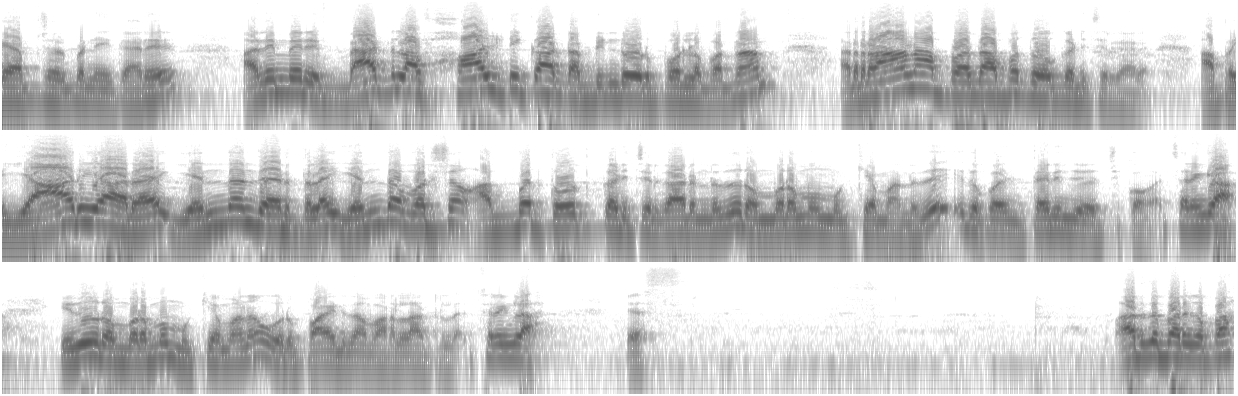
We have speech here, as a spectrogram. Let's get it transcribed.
கேப்சர் பண்ணியிருக்காரு. அதே மாதிரி பேட்டில் ஆஃப் ஹால்டிகாட் அப்படின்ற ஒரு போரில் பார்த்தா ராணா பிரதாப்பை தோக்கடிச்சிருக்காரு அப்ப யார் யாரை எந்தெந்த இடத்துல எந்த வருஷம் அக்பர் தோற்கடிச்சிருக்காருன்றது ரொம்ப ரொம்ப முக்கியமானது. இது கொஞ்சம் தெரிஞ்சு வச்சுக்கோங்க. சரிங்களா? இதுவும் ரொம்ப ரொம்ப முக்கியமான ஒரு பாயிண்ட் தான் வரலாற்றுல. சரிங்களா? எஸ் அடுத்து பாருங்கப்பா.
